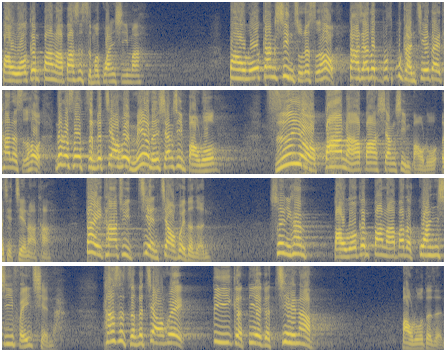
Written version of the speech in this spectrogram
保罗跟巴拿巴是什么关系吗？保罗刚信主的时候，大家都不不敢接待他的时候，那个时候整个教会没有人相信保罗，只有巴拿巴相信保罗，而且接纳他，带他去见教会的人。所以你看，保罗跟巴拿巴的关系匪浅呐，他是整个教会第一个、第二个接纳保罗的人，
